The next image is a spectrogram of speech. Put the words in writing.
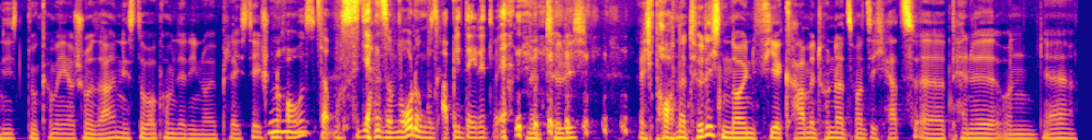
nächst, kann man ja schon sagen, nächste Woche kommt ja die neue Playstation raus. Da muss die ganze Wohnung muss abgedatet werden. Natürlich. Ich brauche natürlich einen neuen 4K mit 120 Hertz äh, Panel und ja,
